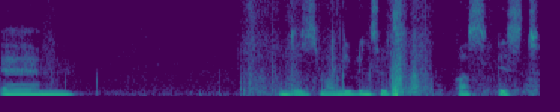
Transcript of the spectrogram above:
Ähm. Und das ist mein Lieblingswitz. Was ist?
